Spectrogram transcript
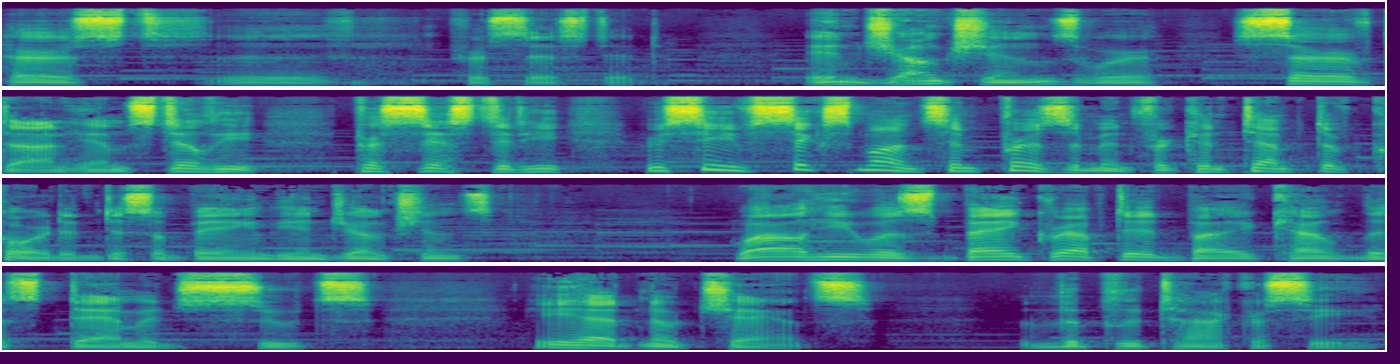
Hearst uh, persisted. Injunctions were served on him. Still, he persisted. He received six months' imprisonment for contempt of court and disobeying the injunctions. While he was bankrupted by countless damaged suits, he had no chance. The plutocracy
